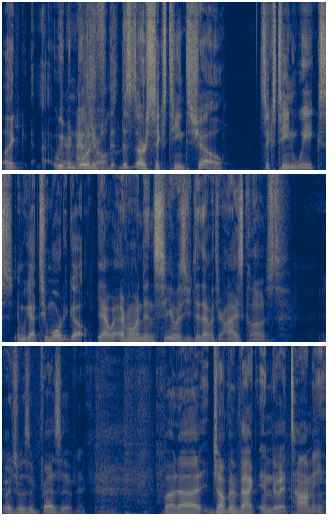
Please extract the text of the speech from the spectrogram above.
Like uh, we've You're been doing natural. it. This is our 16th show, 16 weeks, and we got two more to go. Yeah, what everyone didn't see was you did that with your eyes closed, which was impressive. No. But uh, jumping back into it, Tommy,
